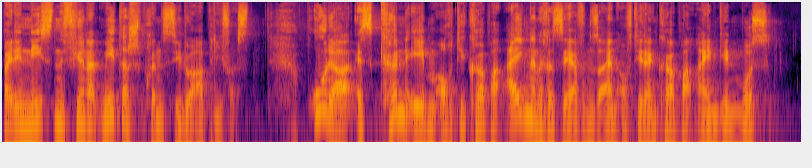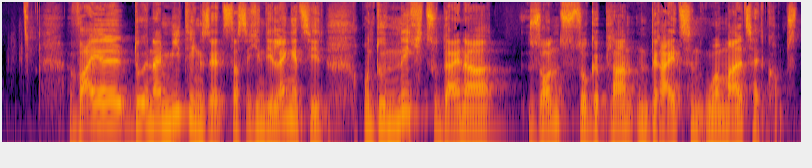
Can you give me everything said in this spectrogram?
bei den nächsten 400 Meter Sprints, die du ablieferst. Oder es können eben auch die körpereigenen Reserven sein, auf die dein Körper eingehen muss, weil du in einem Meeting sitzt, das sich in die Länge zieht und du nicht zu deiner sonst so geplanten 13 Uhr Mahlzeit kommst.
